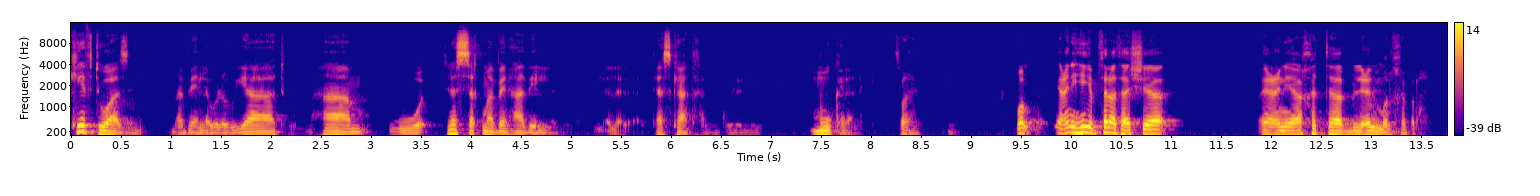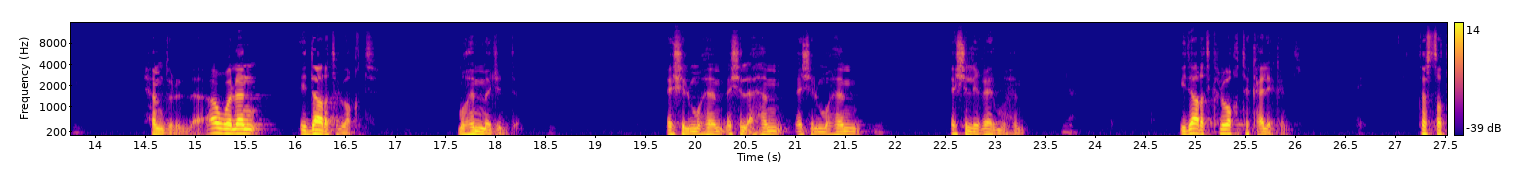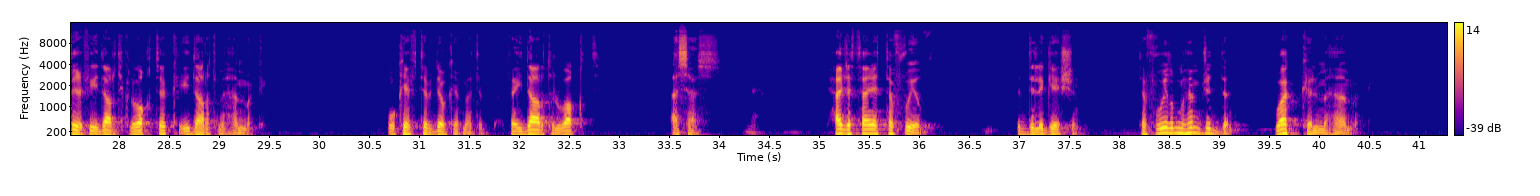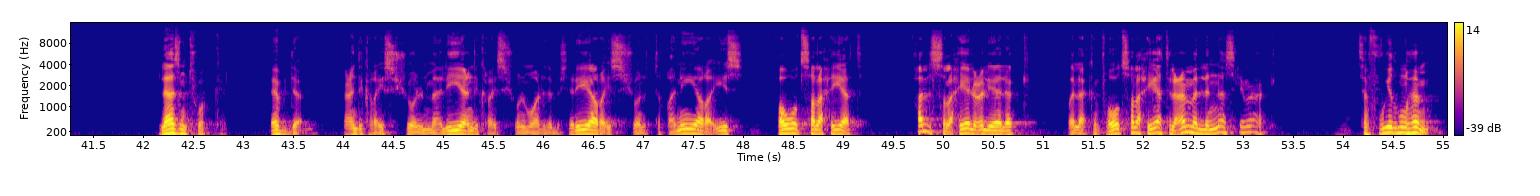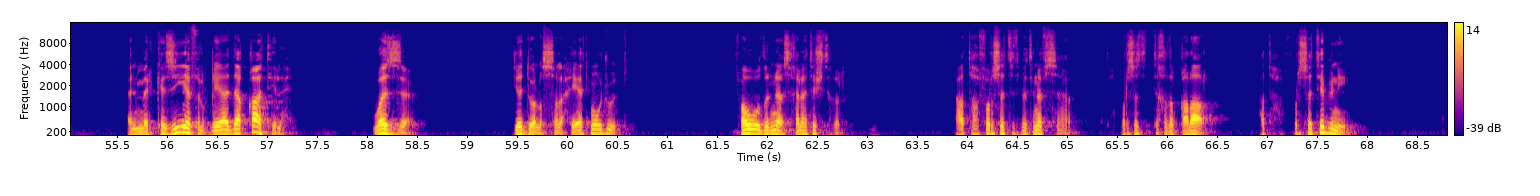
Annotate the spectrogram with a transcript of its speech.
كيف توازن ما بين الأولويات والمهام وتنسق ما بين هذه ال- ال- التاسكات خلينا نقول اللي موكله لك صحيح. والله يعني هي بثلاث أشياء يعني أخذتها بالعلم والخبرة. الحمد لله. اولا إدارة الوقت. مهمة جدا. إيش المهم؟ إيش الأهم؟ إيش المهم؟ إيش اللي غير مهم؟ نعم. ادارتك لوقتك عليك أنت. تستطيع في ادارتك لوقتك إدارة مهامك. وكيف تبدأ وكيف ما تبدأ. فإدارة الوقت أساس. نعم. الحاجة الثانية التفويض. الديليجيشن. تفويض مهم جدا. وكل مهامك. لازم توكل. ابدأ. عندك رئيس الشؤون المالية عندك رئيس الشؤون الموارد البشرية رئيس الشؤون التقنية رئيس فوض صلاحيات. خلي الصلاحية العليا لك ولكن فوض صلاحيات العمل للناس اللي معك. تفويض مهم. المركزية في القيادة قاتلة. وزع. جدول الصلاحيات موجود. فوض الناس خلها تشتغل. أعطها فرصة تثبت نفسها. أعطها فرصة تتخذ القرار. أعطها فرصة تبني.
